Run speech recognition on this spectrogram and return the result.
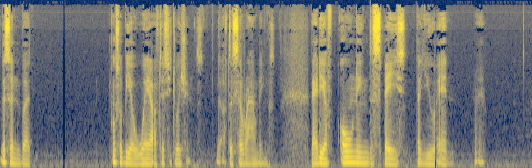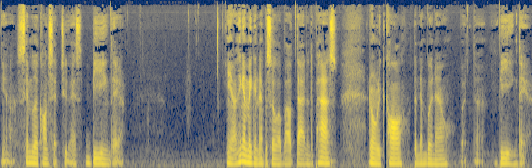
listen, but also be aware of the situations, of the surroundings. The idea of owning the space that you're in, right? Yeah, similar concept to as being there. Yeah, I think I made an episode about that in the past. I don't recall the number now, but uh, being there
